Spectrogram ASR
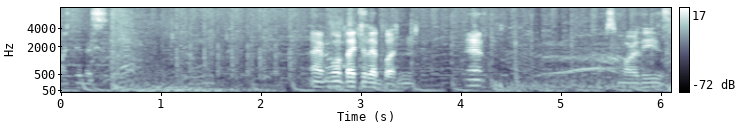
my goodness. Alright, I'm going back to that button. Eh. Some more of these.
